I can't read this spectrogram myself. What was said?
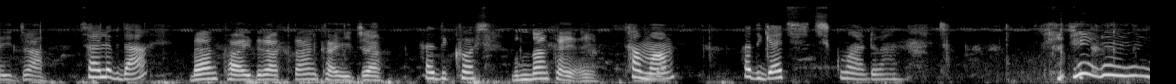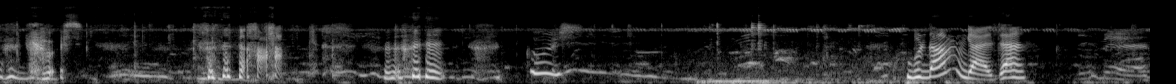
Kayacağım. Söyle bir daha. Ben kaydıraktan kayacağım. Hadi koş. Bundan kayayım. Tamam. Hadi geç çık merdiven. Koş. Koş. Buradan mı geleceksin? Evet.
